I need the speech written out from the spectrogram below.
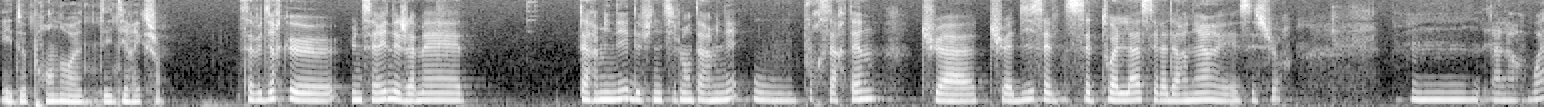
et de prendre des directions. Ça veut dire que une série n'est jamais terminée, définitivement terminée Ou pour certaines, tu as, tu as dit cette, cette toile-là, c'est la dernière et c'est sûr? Hum, alors ouais,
